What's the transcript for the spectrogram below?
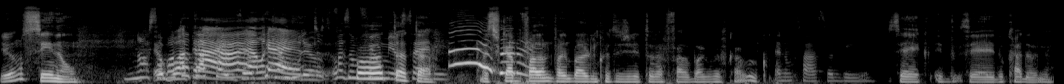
Eu não sei, não. Nossa, Eu vou atrás, tratar. eu Ela quero. quer muito fazer um Bota, filme tá. série. Mas ficar falando, fazendo barulho enquanto a diretora fala, o bagulho vai ficar louco. Eu não faço, odeio. Você é, edu- você é educador, né?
